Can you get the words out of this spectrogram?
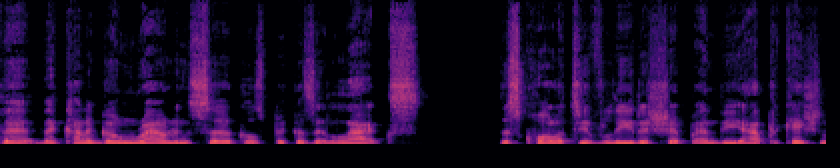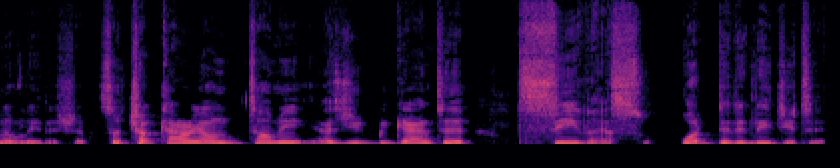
they're they're kind of going round in circles because it lacks this quality of leadership and the application of leadership. So Chuck, carry on. Tell me, as you began to see this, what did it lead you to?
